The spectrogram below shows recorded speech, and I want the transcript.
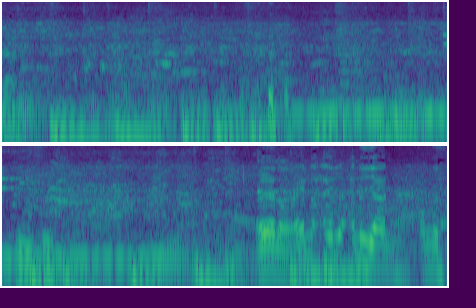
Na. Putik. Ayan o. Ayan, ano yan? Ano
